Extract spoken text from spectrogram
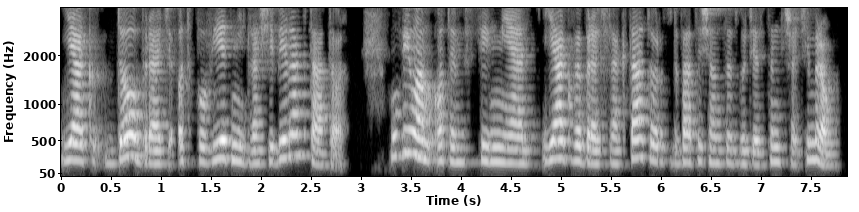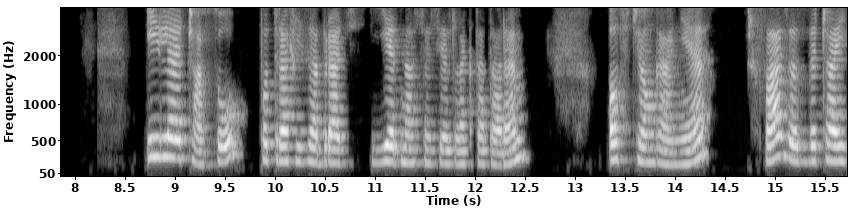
jak dobrać odpowiedni dla siebie laktator. Mówiłam o tym w filmie Jak wybrać laktator w 2023 roku. Ile czasu potrafi zabrać jedna sesja z laktatorem? Odciąganie trwa zazwyczaj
